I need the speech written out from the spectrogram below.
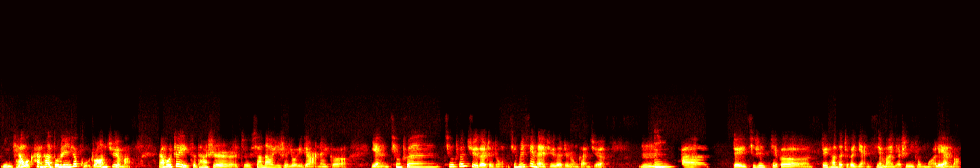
以前我看他都是一些古装剧嘛，然后这一次他是就相当于是有一点那个演青春青春剧的这种青春现代剧的这种感觉，嗯，他对其实这个对他的这个演技嘛也是一种磨练吧。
